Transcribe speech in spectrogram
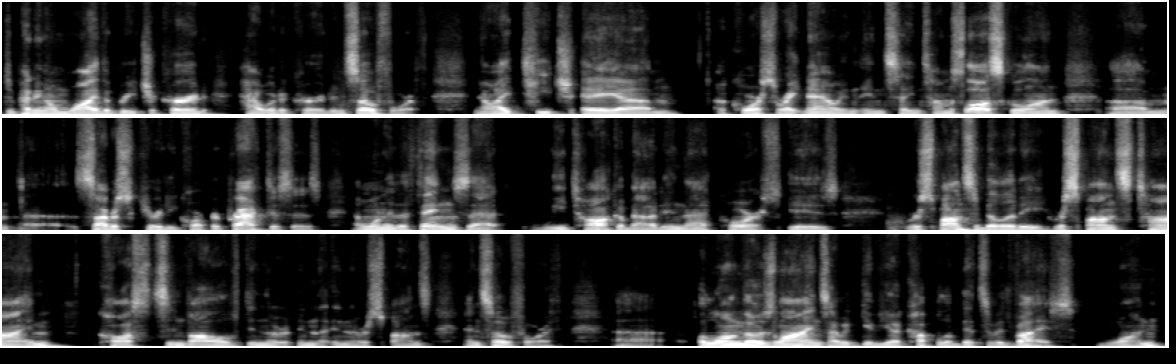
depending on why the breach occurred, how it occurred, and so forth. Now, I teach a, um, a course right now in, in St. Thomas Law School on um, uh, cybersecurity corporate practices. And one of the things that we talk about in that course is responsibility, response time, costs involved in the in the, in the response, and so forth. Uh, along those lines, I would give you a couple of bits of advice. One,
